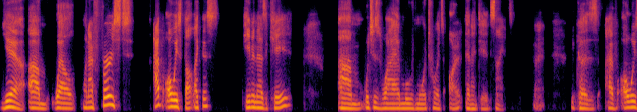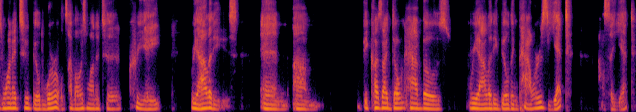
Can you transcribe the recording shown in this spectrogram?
Yeah. Um, well, when I first, I've always thought like this, even as a kid, um, which is why I moved more towards art than I did science. Right? Because I've always wanted to build worlds. I've always wanted to create realities. And um, because I don't have those reality building powers yet, I'll say yet,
